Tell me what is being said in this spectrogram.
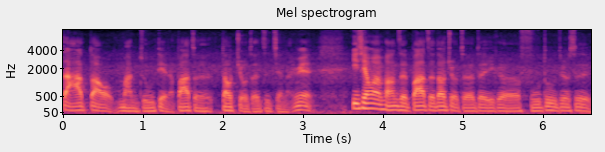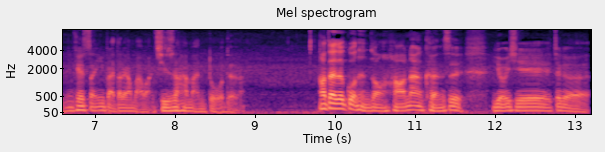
大家到满足点了，八折到九折之间了，因为一千万房子八折到九折的一个幅度，就是你可以省一百到两百万，其实还蛮多的了。然后在这过程中，好，那可能是有一些这个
